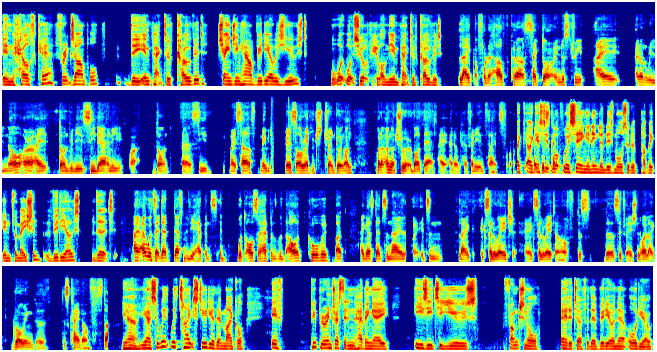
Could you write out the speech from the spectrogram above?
in healthcare, for example, the impact of COVID changing how video is used? what's your view on the impact of COVID? Like for the healthcare sector or industry, I I don't really know, or I don't really see there any, or don't uh, see myself. Maybe there is already a huge trend going on, but I'm not sure about that. I, I don't have any insights for. I, I like guess it, what we're seeing in England is more sort of public information videos that. I, I would say that definitely happens. It would also happen without COVID, but I guess that's a nice. It's an like accelerator accelerator of this the situation or like growing the this kind of stuff. Yeah, yeah. So with with Type Studio, then Michael, if people are interested in having a easy to use functional editor for their video and their audio,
